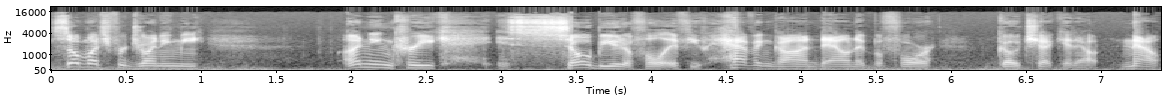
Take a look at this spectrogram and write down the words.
so much for joining me. Onion Creek is so beautiful. If you haven't gone down it before, go check it out. Now,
